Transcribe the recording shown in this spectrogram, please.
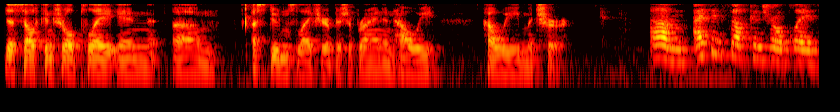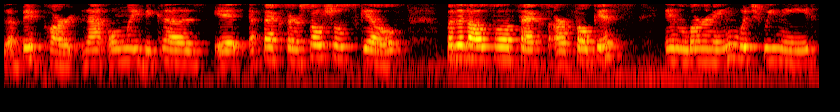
does self control play in um, a student's life here at Bishop Ryan, and how we how we mature? Um, I think self control plays a big part, not only because it affects our social skills, but it also affects our focus in learning, which we need.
